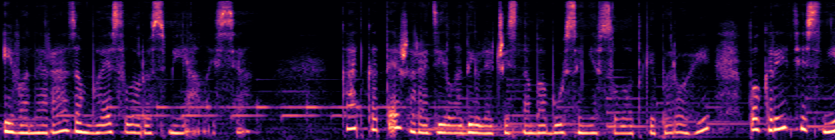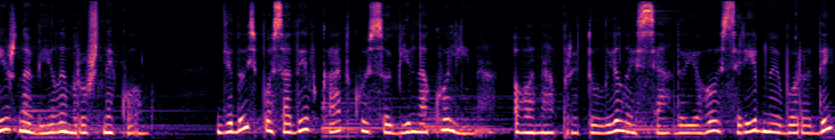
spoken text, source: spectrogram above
І вони разом весело розсміялися. Катка теж раділа, дивлячись на бабусині солодкі пироги, покриті сніжно-білим рушником. Дідусь посадив катку собі на коліна. Вона притулилася до його срібної бороди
